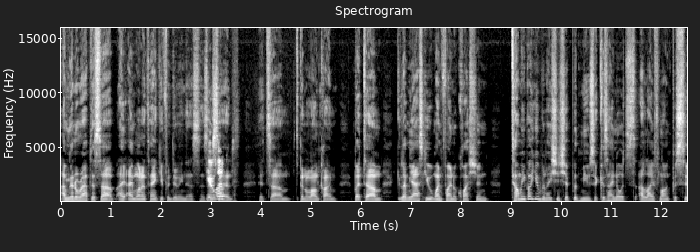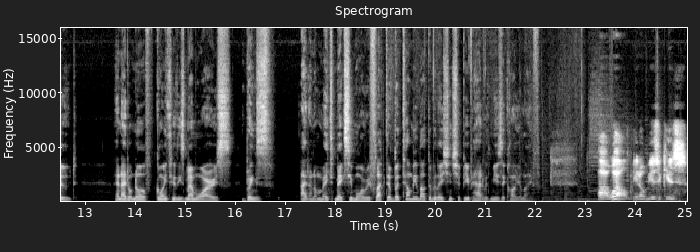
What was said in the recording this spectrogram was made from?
I'm going to wrap this up. I, I want to thank you for doing this. As You're I welcome. said, it's um it's been a long time, but um, let me ask you one final question. Tell me about your relationship with music, because I know it's a lifelong pursuit, and I don't know if going through these memoirs brings, I don't know, makes makes you more reflective. But tell me about the relationship you've had with music all your life. Uh, well, you know, music is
